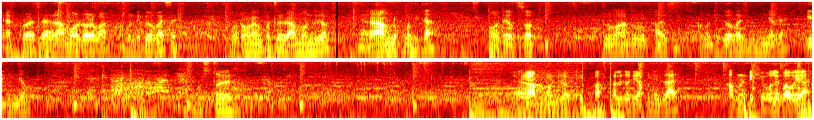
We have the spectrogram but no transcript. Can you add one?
ইয়াত কৈ আছে ৰামৰ দৰবাৰ আপুনি দেখিব পাইছে। বৰ্তমান আমি পাইছোঁ ৰাম মন্দিৰত। ৰাম লক্ষ্মণ সীতা। লগতে ওচৰত হনুমানতো ৰখা হৈছে। আপুনি দেখিব পাইছে ধুনীয়াকৈ কি ধুনীয়া বস্তুৱে ৰাম মন্দিৰৰ ঠিক পাছফালে যদি আপুনি যায় আপুনি দেখিবলৈ পাব ইয়াত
